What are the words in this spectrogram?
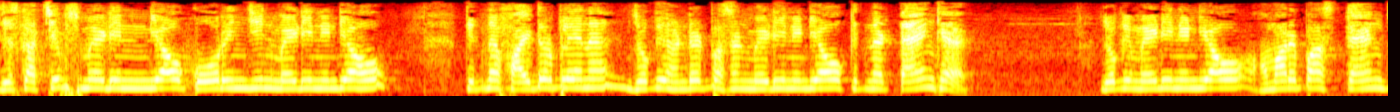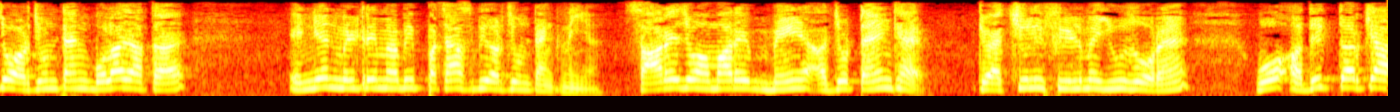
जिसका चिप्स मेड इन इंडिया हो core engine made in India हो, कितने फाइटर प्लेन है जो कि 100 परसेंट मेड इन इंडिया हो, कितने टैंक है जो कि मेड इन इंडिया हो। हमारे पास टैंक जो अर्जुन टैंक बोला जाता है इंडियन मिलिट्री में अभी 50 भी अर्जुन टैंक नहीं है। सारे जो हमारे मेन जो टैंक है, जो एक्चुअली फ़ील्ड में यूज़ हो रहे हैं, वो अधिकतर क्या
